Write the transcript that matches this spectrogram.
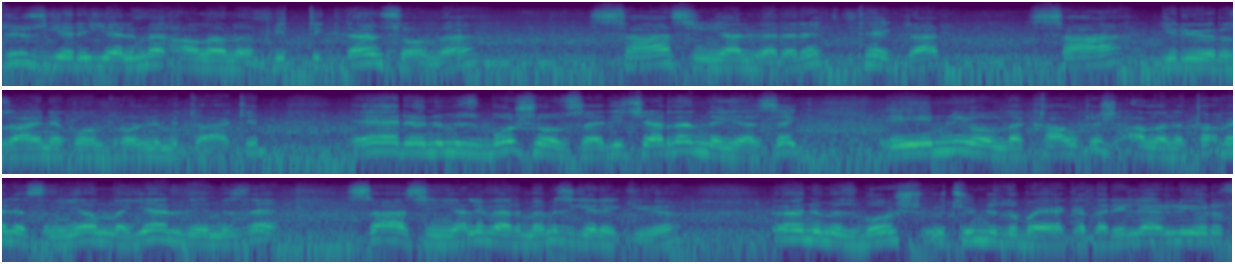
düz geri gelme alanı bittikten sonra sağa sinyal vererek tekrar sağa giriyoruz ayna kontrolünü mütakip. Eğer önümüz boş olsaydı içeriden de gelsek eğimli yolda kalkış alanı tabelasının yanına geldiğimizde sağ sinyali vermemiz gerekiyor. Önümüz boş. 3. Dubai'ye kadar ilerliyoruz.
